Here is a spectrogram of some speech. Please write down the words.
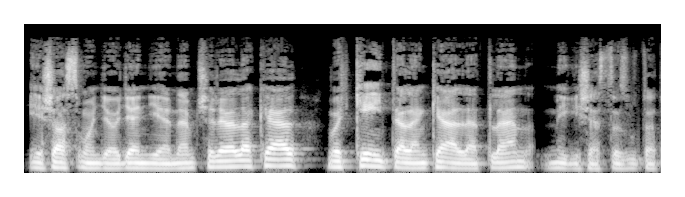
és azt mondja, hogy ennyire nem cserélek el, vagy kénytelen, kelletlen, mégis ezt az utat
